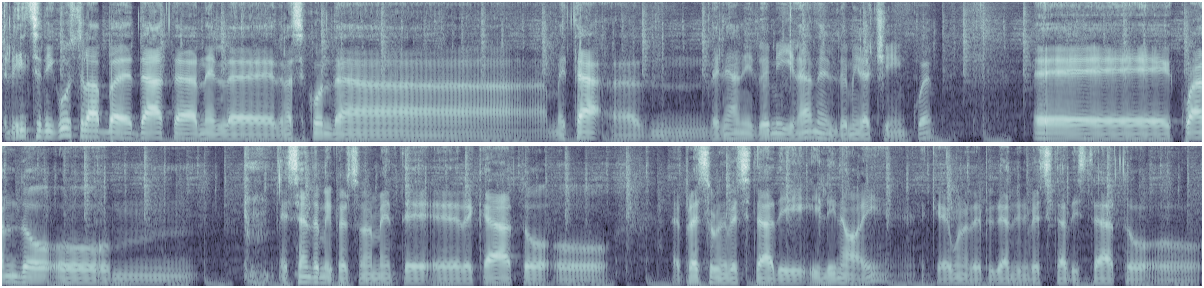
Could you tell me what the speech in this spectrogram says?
L'inizio di Gustlab è data nel- nella seconda metà eh, degli anni 2000, nel 2005, eh, quando, oh, essendomi personalmente eh, recato oh, presso l'Università di Illinois, che è una delle più grandi università di Stato oh,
